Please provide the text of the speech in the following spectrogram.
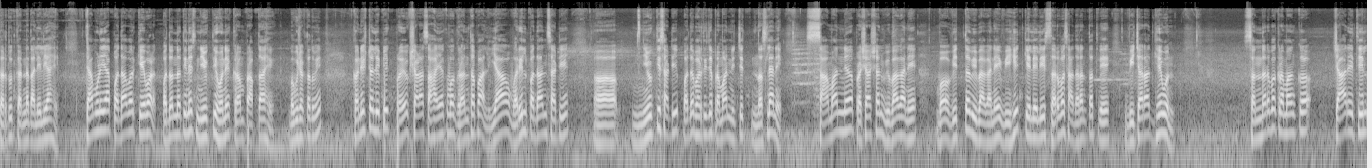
तरतूद करण्यात आलेली आहे. त्यामुळे या पदावर केवळ पदोन्नतीनेच नियुक्ती होणे क्रम प्राप्त आहे. बघू शकता तुम्ही? कनिष्ठ लिपिक प्रयोगशाळा सहाय्यक व ग्रंथपाल या वरील पदांसाठी नियुक्तीसाठी पदभरतीचे प्रमाण निश्चित नसल्याने सामान्य प्रशासन विभागाने व वित्त विभागाने विहित केलेली सर्वसाधारण तत्त्वे विचारात घेऊन संदर्भ क्रमांक चार येथील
